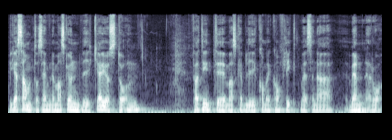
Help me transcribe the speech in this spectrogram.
vilka samtalsämnen man ska undvika just då. Mm. För att inte man ska bli, komma i konflikt med sina vänner då.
